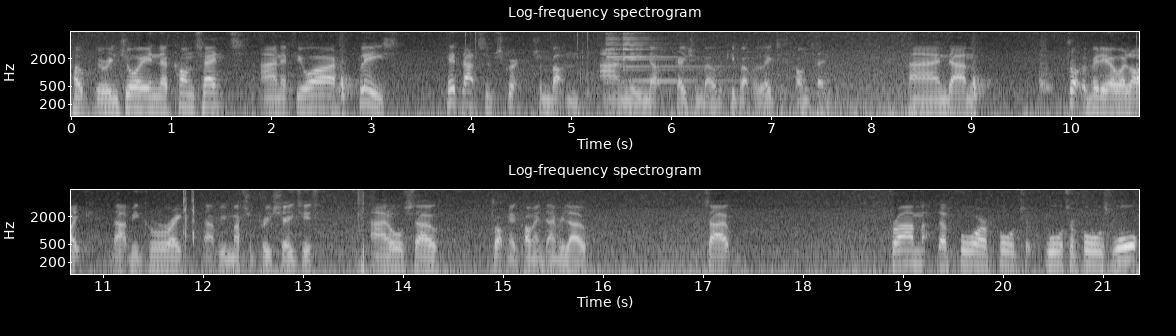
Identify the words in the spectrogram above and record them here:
Hope you're enjoying the content, and if you are, please hit that subscription button and the notification bell to keep up with the latest content. And um, drop the video a like, that'd be great, that'd be much appreciated. And also, drop me a comment down below. So, from the Four Waterfalls Walk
